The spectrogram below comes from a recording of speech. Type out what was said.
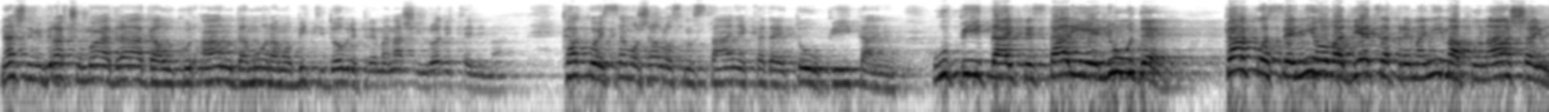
Našli bi, braću moja draga, u Kur'anu da moramo biti dobri prema našim roditeljima. Kako je samo žalosno stanje kada je to u pitanju? Upitajte starije ljude kako se njihova djeca prema njima ponašaju.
